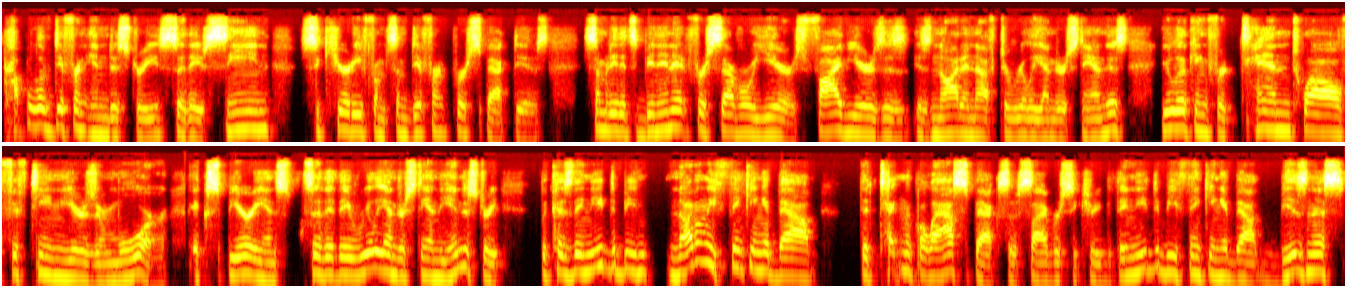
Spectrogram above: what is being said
couple of different industries. So they've seen security from some different perspectives, somebody that's been in it for several years. Five years is, is not enough to really understand this. You're looking for 10, 12, 15 years or more experience so that they really understand the industry because they need to be not only thinking about the technical aspects of cybersecurity, but they need to be thinking about business,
